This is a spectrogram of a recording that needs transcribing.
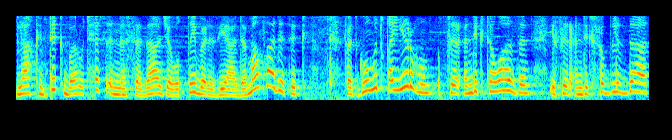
لكن تكبر وتحس إن السذاجة والطيبة الزيادة ما فادتك. فتقوم تغيرهم تصير عندك توازن يصير عندك حب للذات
